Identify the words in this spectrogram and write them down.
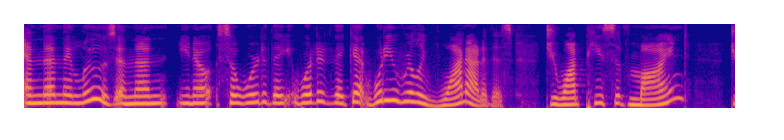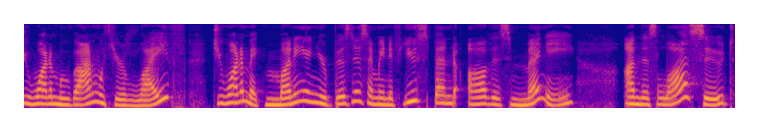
and then they lose. And then, you know, so where did they what did they get? What do you really want out of this? Do you want peace of mind? Do you want to move on with your life? Do you want to make money in your business? I mean, if you spend all this money on this lawsuit,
